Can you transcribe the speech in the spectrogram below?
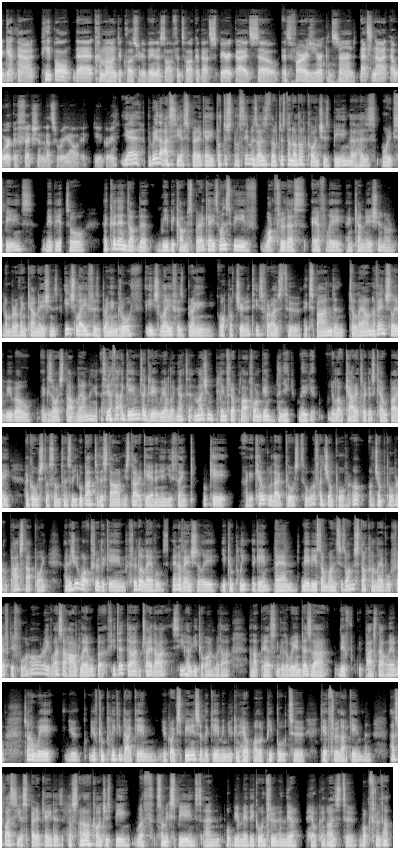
I get that. People that come on to Closer to Venus often talk about spirit guides. So, as far as you're concerned, that's not a work of fiction, that's a reality. Do you agree? Yeah. The way that I see a spirit guide, they're just the same as us. They're just another conscious being that has more experience, maybe. So, it could end up that we become spirit guides once we've worked through this earthly incarnation or number of incarnations. Each life is bringing growth. Each life is bringing opportunities for us to expand and to learn. Eventually we will exhaust that learning. See, I think a game's a great way of looking at it. Imagine playing through a platform game and you maybe get your little character gets killed by a ghost or something. So you go back to the start, and you start again and then you think, okay, I get killed with that ghost. So what if I jump over? Oh, I've jumped over and past that point. And as you work through the game, through the levels, then eventually you complete the game. Then maybe someone says, oh, I'm stuck on level 54. All oh, right, well, that's a hard level. But if you did that and try that, see how you get on with that. And that person goes away and does that. They've passed that level. So in a way, you you've completed that game, you've got experience of the game, and you can help other people to get through that game. And that's what I see a spirit guide is. There's another conscious being with some experience and what we're maybe going through, and they're helping us to work through that.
